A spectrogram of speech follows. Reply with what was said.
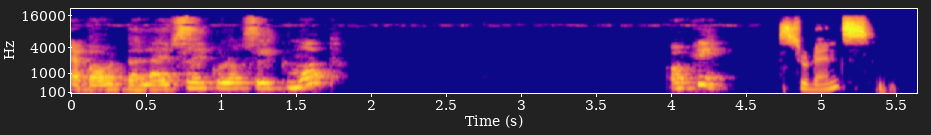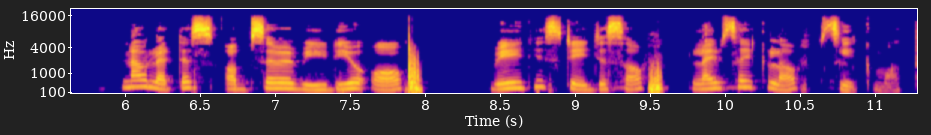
about the life cycle of silk moth? Okay. Students, now let us observe a video of various stages of life cycle of silk moth.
